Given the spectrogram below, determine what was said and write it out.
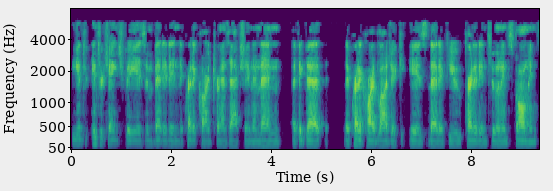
the inter- interchange fee is embedded in the credit card transaction. And then I think that the credit card logic is that if you turn it into an installment,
